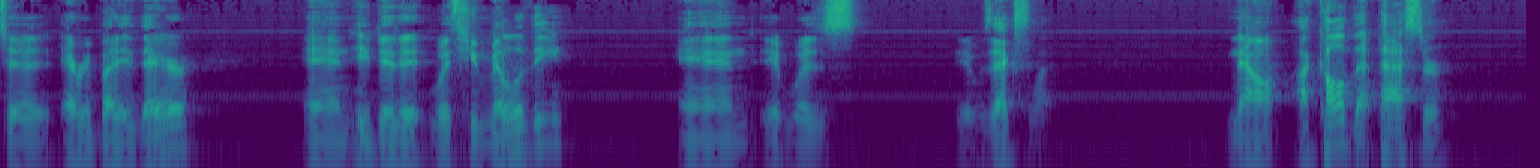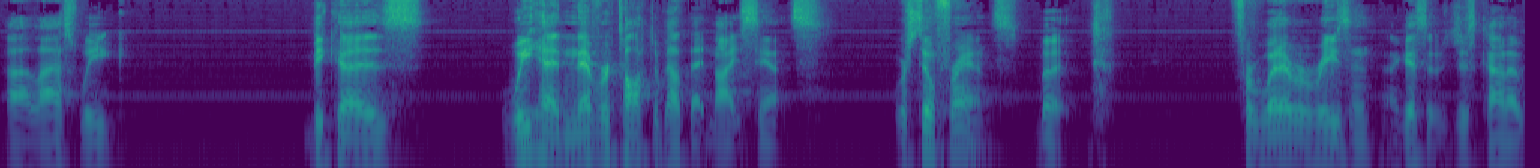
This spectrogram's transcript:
to everybody there. and he did it with humility, and it was it was excellent. Now, I called that pastor uh, last week because we had never talked about that night since. We're still friends, but for whatever reason, I guess it was just kind of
